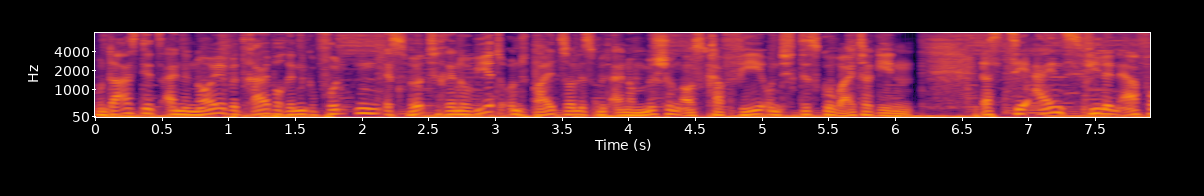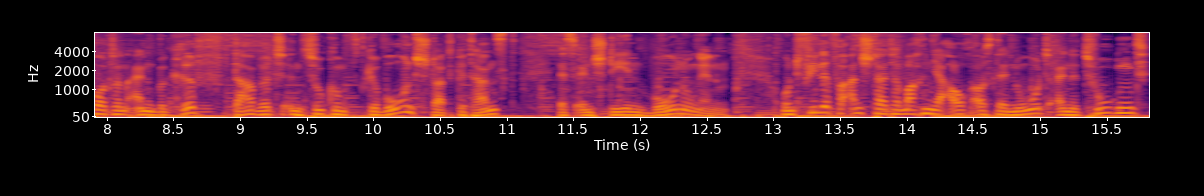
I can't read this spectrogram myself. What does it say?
Und da ist jetzt eine neue Betreiberin gefunden. Es wird renoviert und bald soll es mit einer Mischung aus Café und Disco weitergehen. Das C1 fiel in Erfurt an einen Begriff. Da wird in Zukunft gewohnt statt getanzt. Es entstehen Wohnungen. Und viele Veranstalter machen ja auch aus der Not eine Tugend.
